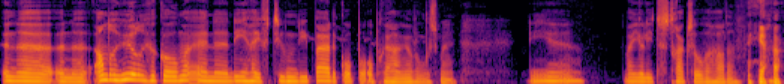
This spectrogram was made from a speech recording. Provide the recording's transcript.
een, eh, een andere huurder gekomen. En eh, die heeft toen die paardenkoppen opgehangen, volgens mij. Die, eh, waar jullie het straks over hadden. Ja,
